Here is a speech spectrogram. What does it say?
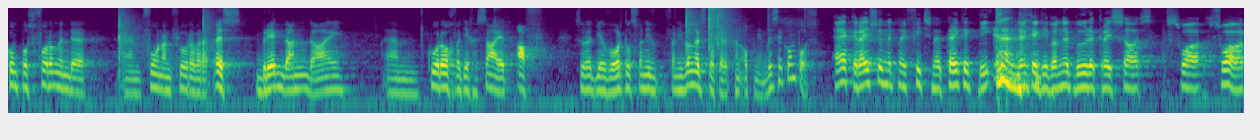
komposvormende ehm um, fauna en flora wat daar is, breek dan daai ehm um, korrog wat jy gesaai het af sodat jou wortels van die van die wingerdstokke dit kan opneem. Dis 'n kompos. Ek ry so met my fiets nou kyk ek die dink ek die wingerdboere kry swaar swaar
